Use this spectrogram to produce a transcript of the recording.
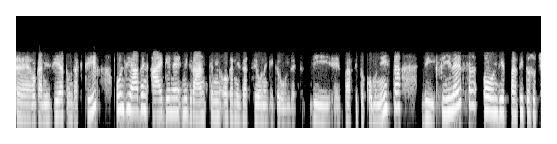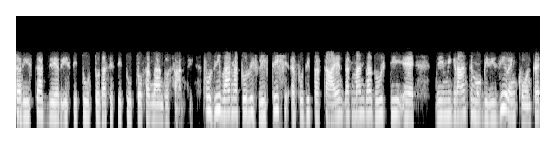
organisiert und aktiv und sie haben eigene Migranten Migrantenorganisationen gegründet. Die äh, Partito Comunista, die FILEF und die Partito Socialista, der Instituto, das Instituto Fernando Santi. Für sie war natürlich wichtig, äh, für die Parteien, dass man dadurch die, äh, die Migranten mobilisieren konnte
